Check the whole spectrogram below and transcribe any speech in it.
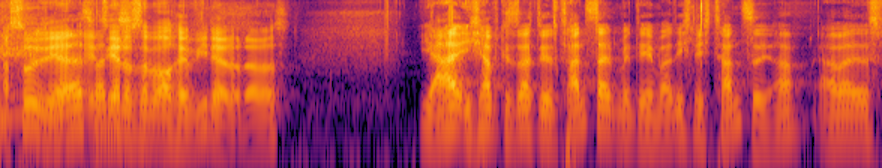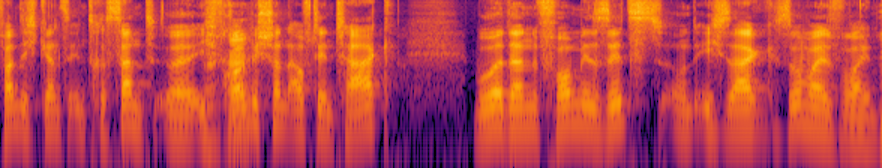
Achso, sie, ja, hat, sie hat das aber auch erwidert, oder was? Ja, ich habe gesagt, du tanzt halt mit dem, weil ich nicht tanze, ja. Aber das fand ich ganz interessant. Äh, ich freue mich schon auf den Tag, wo er dann vor mir sitzt und ich sage, so mein Freund.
